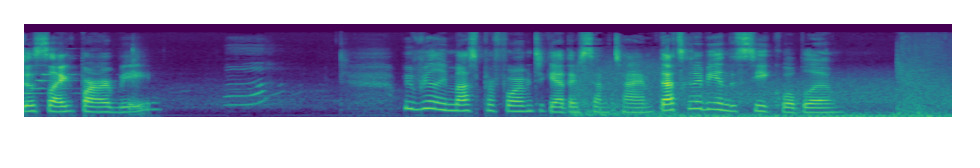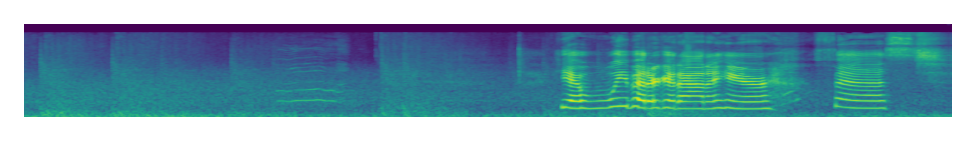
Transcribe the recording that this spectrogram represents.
Just like Barbie. We really must perform together sometime. That's going to be in the sequel, Blue. Yeah, we better get out of here. Fast.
